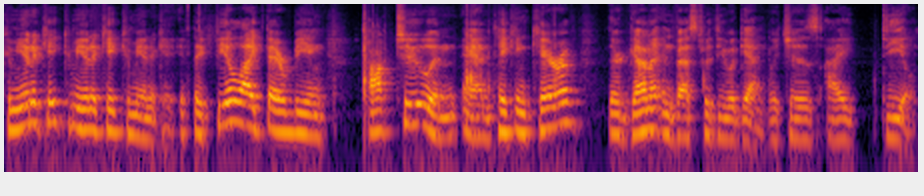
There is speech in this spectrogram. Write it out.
communicate, communicate, communicate. If they feel like they're being talked to and, and taken care of, they're gonna invest with you again, which is ideal.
